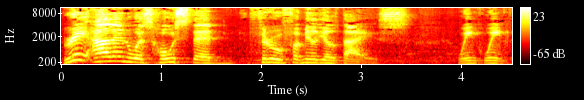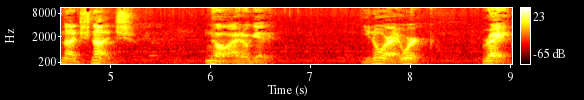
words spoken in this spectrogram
Ray Allen was hosted through familial ties. Wink, wink, nudge, nudge. No, I don't get it. You know where I work. Right.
